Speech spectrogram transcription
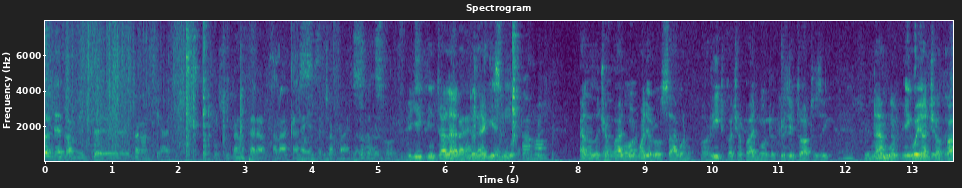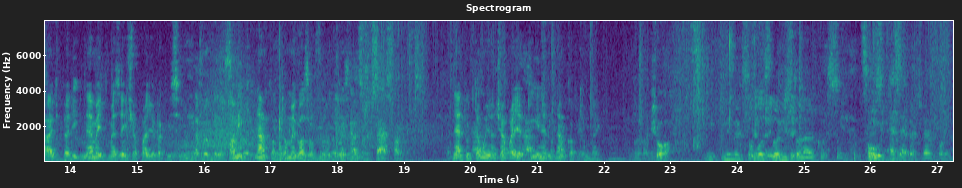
tudod, ez amit garanciált. És utána feltalálta a helyet a csapágyat. Egyébként el lehet mondani egész nyugodtan, hogy ez az a csapágy volt Magyarországon, a ritka csapágyboltok közé tartozik, hogy nem volt még olyan csapágy, pedig nem egy mezei csapágyakat viszünk, amit nem kaptam meg azonnal. 130. Nem tudtam olyan csapágyat kiírni, amit nem kaptam meg. Soha. Mi meg Szoboszlón is találkoztunk. 1050 forint.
